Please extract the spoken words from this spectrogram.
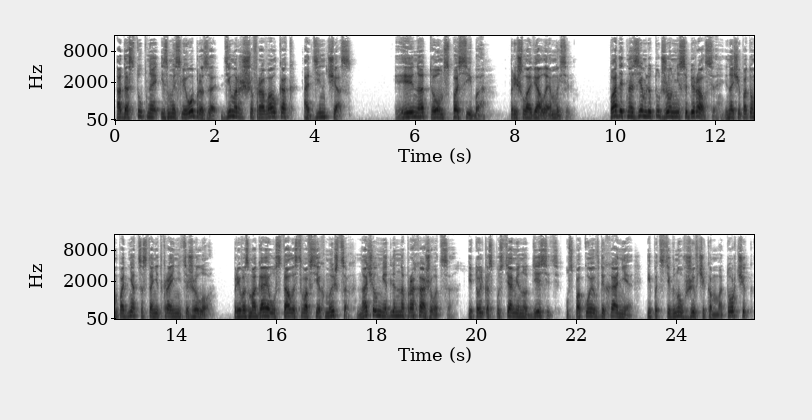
А доступное из мысли образа Дима расшифровал как «один час». «И на том спасибо», — пришла вялая мысль. Падать на землю тут же он не собирался, иначе потом подняться станет крайне тяжело. Превозмогая усталость во всех мышцах, начал медленно прохаживаться, и только спустя минут десять, успокоив дыхание и подстегнув живчиком моторчик,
